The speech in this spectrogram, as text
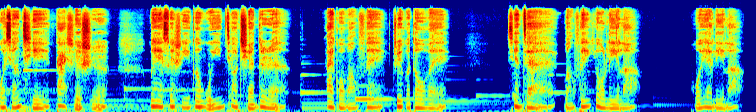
我想起大学时，我也算是一个五音较全的人，爱过王菲，追过窦唯。现在王菲又离了，我也离了。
